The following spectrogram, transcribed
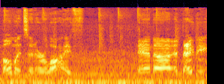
moments in her life. And uh, and maybe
